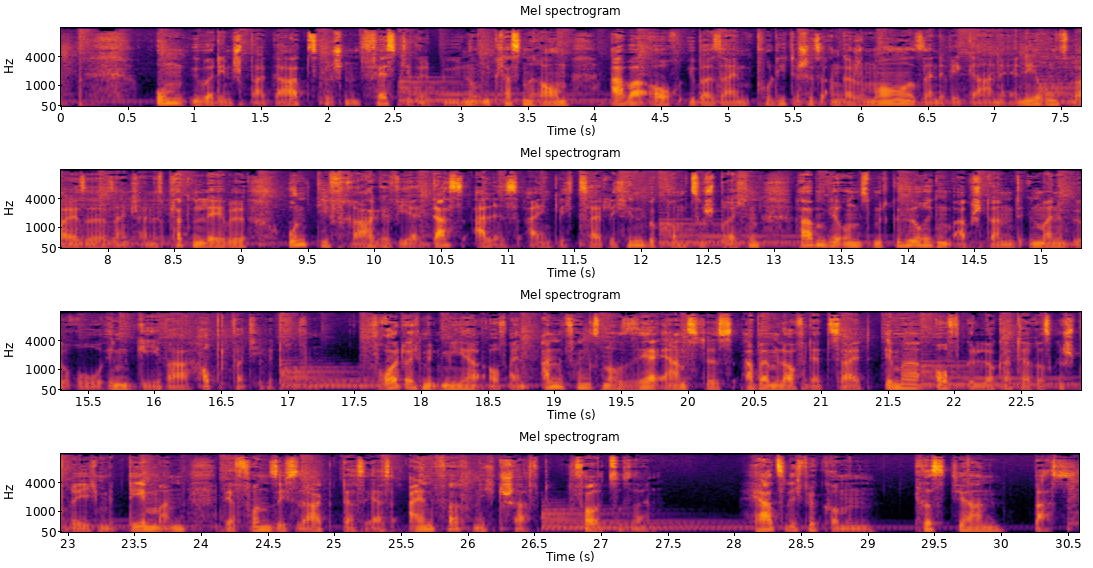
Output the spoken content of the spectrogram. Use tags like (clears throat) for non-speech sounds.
Um über den Spagat zwischen Festivalbühne und Klassenraum, aber auch über sein politisches Engagement, seine vegane Ernährungsweise, sein kleines Plattenlabel und die Frage, wie er das alles eigentlich zeitlich hinbekommt zu sprechen, haben wir uns mit gehörigem Abstand in meinem Büro im Gewa Hauptquartier getroffen. Freut euch mit mir auf ein anfangs noch sehr ernstes, aber im Laufe der Zeit immer aufgelockerteres Gespräch mit dem Mann, der von sich sagt, dass er es einfach nicht schafft, faul zu sein. Herzlich willkommen, Christian Bass.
